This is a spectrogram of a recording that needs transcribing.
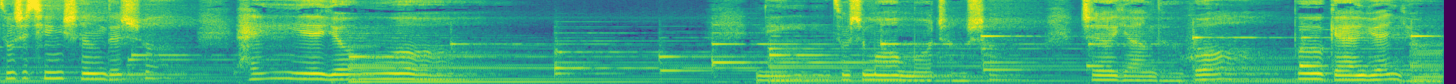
总是轻声地说：“黑夜有我。”你总是默默承受，这样的我不敢怨尤。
